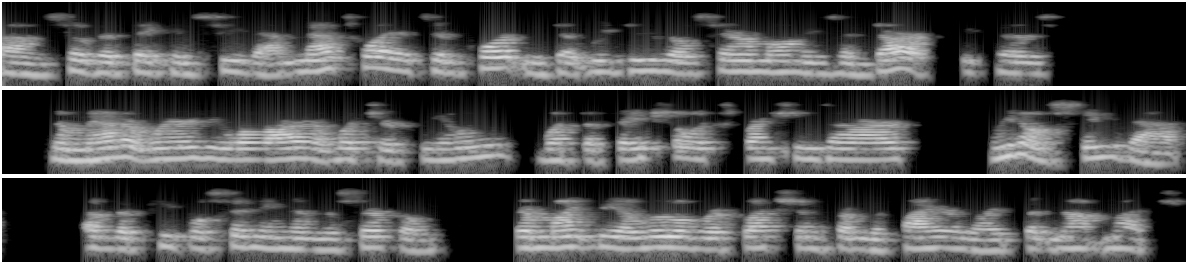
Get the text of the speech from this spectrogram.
um, so that they can see that. And that's why it's important that we do those ceremonies in dark because no matter where you are and what you're feeling, what the facial expressions are, we don't see that of the people sitting in the circle. There might be a little reflection from the firelight, but not much.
